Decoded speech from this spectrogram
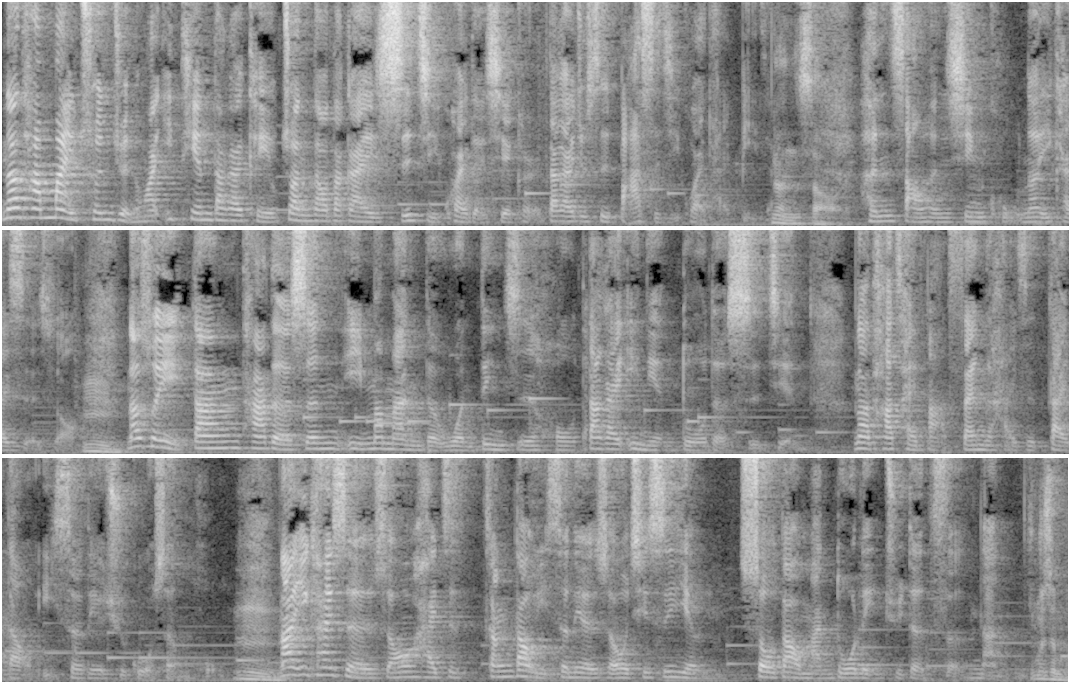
那他卖春卷的话，一天大概可以赚到大概十几块的谢克尔，大概就是八十几块台币。那很少欸。很少很辛苦。那一开始的时候，嗯，那所以当他的生意慢慢的稳定之后，大概一年多的时间，那他才把三个孩子带到以色列去过生活。嗯，那一开始的时候，孩子刚到以色列的时候，其实也受到蛮多邻居的责难，为什么？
